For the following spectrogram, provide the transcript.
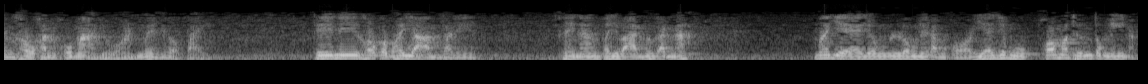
ยังเข้าขั้นโคม่าอยู่อันไม่ให้ออกไป ทีนี้เขาก็พยายามตอนนี้ ให้นางพยาบาลเหมือนกันนะมาแย่ยงลงในลำคอแย่จมูกพอมาถึงตรงนี้นะ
